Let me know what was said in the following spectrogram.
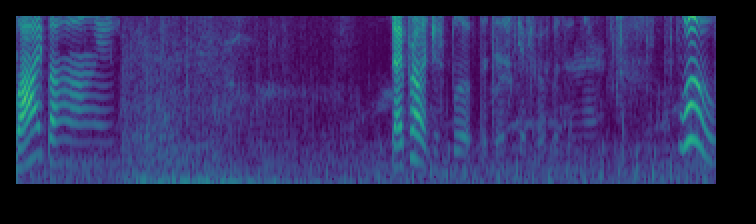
Bye bye. I probably just blew up the disc if it was in there. Woo!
